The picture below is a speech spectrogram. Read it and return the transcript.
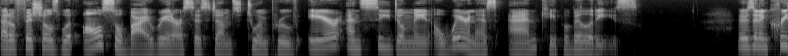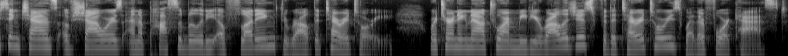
that officials would also buy radar systems to improve air and sea domain awareness and capabilities. There's an increasing chance of showers and a possibility of flooding throughout the territory. We're turning now to our meteorologist for the territory's weather forecast.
